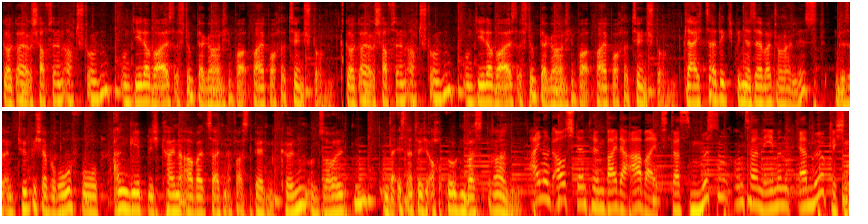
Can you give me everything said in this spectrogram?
Sagt, ja, das schaffst in acht Stunden. Und jeder weiß, das stimmt ja gar nicht. In Wahrheit braucht er zehn Stunden. Sagt, ja, das schaffst in acht Stunden. Und jeder weiß, das stimmt ja gar nicht. In Wahrheit braucht er zehn Stunden. Gleichzeitig, ich bin ja selber Journalist. Und das ist ein typischer Beruf, wo angeblich keine Arbeitszeiten erfasst werden können und sollten. Und da ist natürlich auch irgendwas dran. Ein- und Ausstempeln bei der Arbeit, das müssen Unternehmen ermöglichen.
